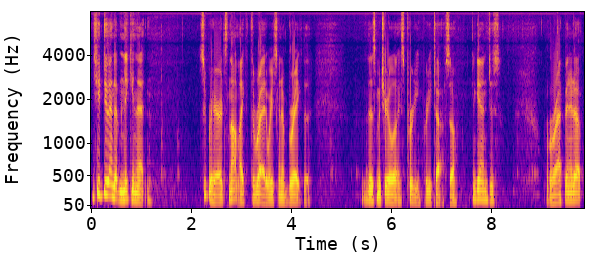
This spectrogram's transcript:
if you do end up nicking that super hair, it's not like thread where it's going to break. The This material is pretty pretty tough. So again, just wrapping it up.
